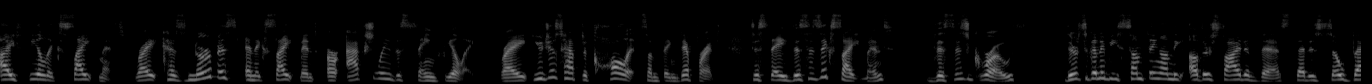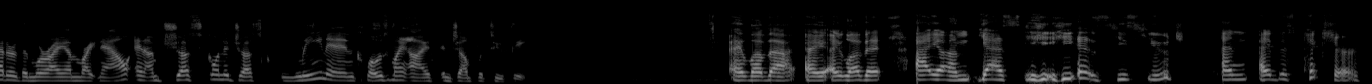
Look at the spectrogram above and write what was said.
I feel excitement, right? Because nervous and excitement are actually the same feeling, right? You just have to call it something different to say, this is excitement, this is growth. There's going to be something on the other side of this that is so better than where I am right now. And I'm just going to just lean in, close my eyes, and jump with two feet. I love that. I, I love it. I um yes, he, he is. He's huge. And I have this picture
